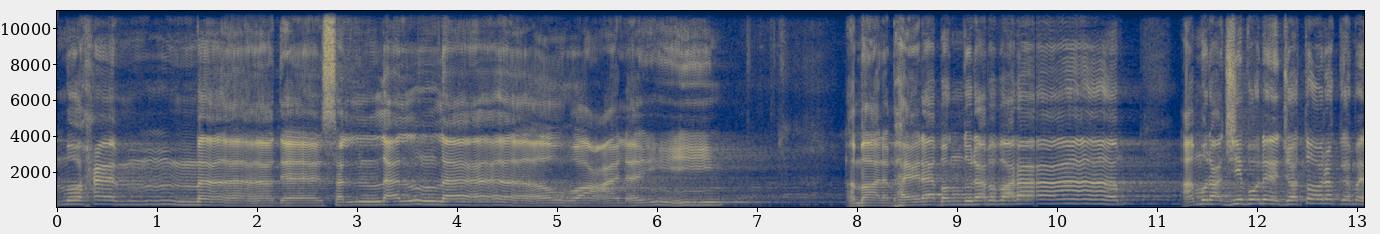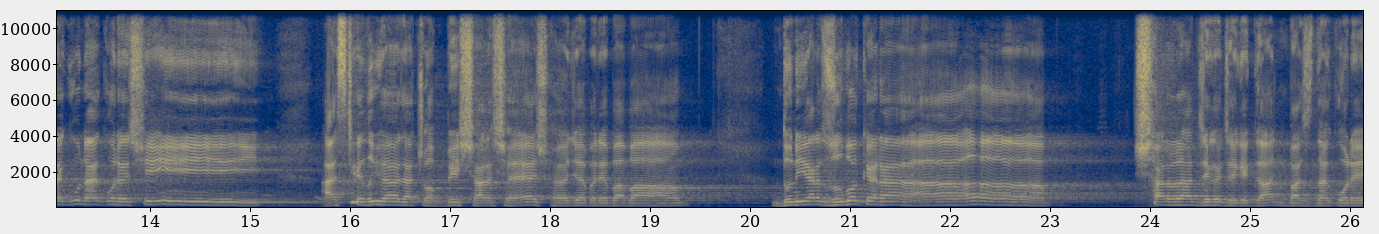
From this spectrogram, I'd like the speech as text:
محمد صلى الله عليه আমার ভাইরা বন্ধুরা বাবারা আমরা জীবনে যত রকমের গুণা করেছি আজকে দুই হাজার চব্বিশ সাল শেষ হয়ে যাবে রে বাবা। দুনিয়ার যুবকেরা সারা রাত জেগে জেগে গান বাজনা করে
